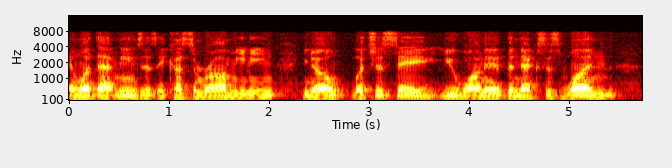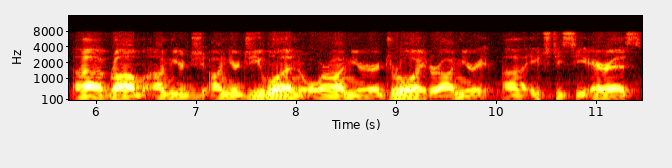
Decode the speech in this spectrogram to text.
And what that means is a custom ROM, meaning you know, let's just say you wanted the Nexus One. Uh, ROM on your on your G1 or on your Droid or on your uh, HTC Eris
